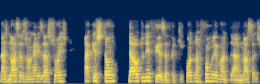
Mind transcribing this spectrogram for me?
nas nossas organizações a questão da autodefesa, porque quando nós formos levantar nossas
